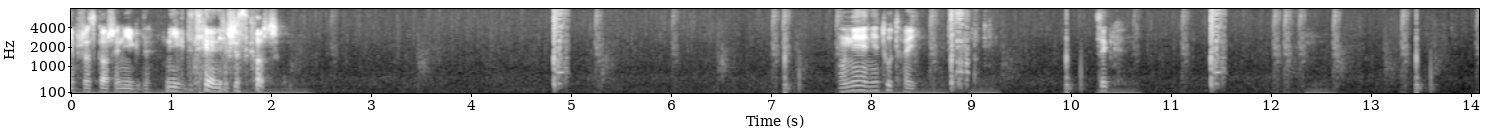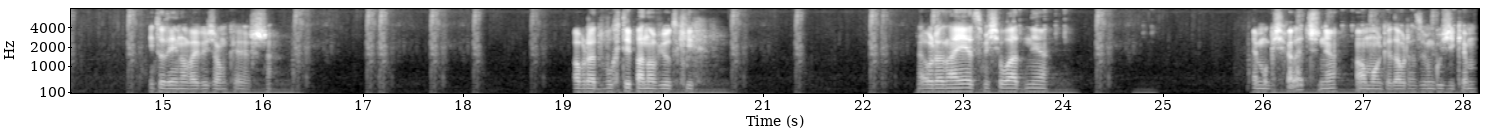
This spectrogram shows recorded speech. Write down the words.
Nie przeskoczę nigdy. Nigdy tego nie przeskoczę. O nie, nie tutaj. Cyk. I tutaj nowego ziomka jeszcze. Dobra, dwóch typa nowiutkich. Dobra, najedzmy się ładnie. Ja mogę się haleć, czy nie? O, mogę, dobra, złym guzikiem.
